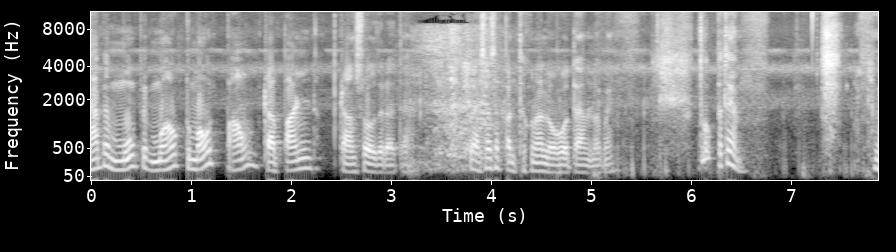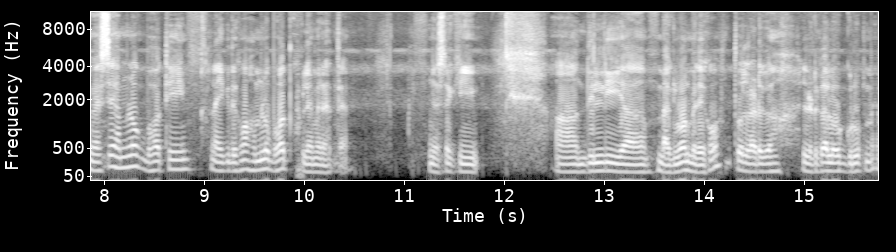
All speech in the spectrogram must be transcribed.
यहाँ पे मुँह पे mouth to mouth pound pound transfer होता रहता है। तो ऐसा सब पंथकुना लोग होता है हम लोग में। तो पता है, वैसे हम लोग बहुत ही लाइक देखो, हम लोग बहुत खुले में रहते हैं। जैसे कि दिल्ली या बेंगलोर में देखो तो लड़का लड़का लोग ग्रुप में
